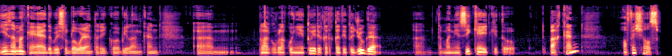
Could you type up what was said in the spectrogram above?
ya sama kayak the whistleblower yang tadi gue bilang kan um, pelaku pelakunya itu ya dekat-dekat itu juga. Um, temannya si Kate gitu. Bahkan officials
